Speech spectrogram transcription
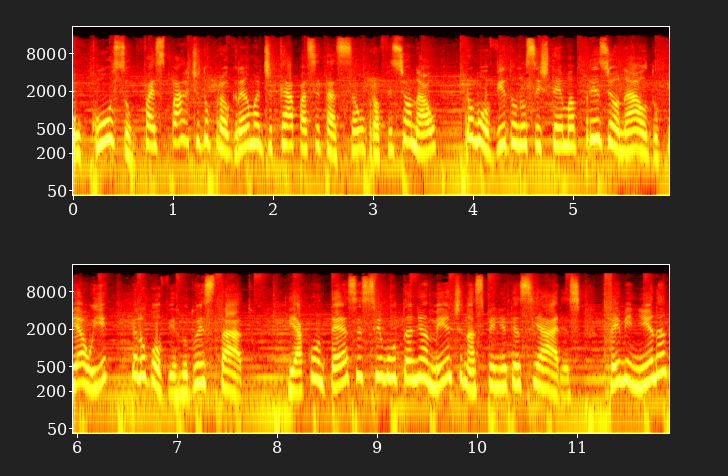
O curso faz parte do programa de capacitação profissional promovido no sistema prisional do Piauí pelo governo do estado e acontece simultaneamente nas penitenciárias Feminina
